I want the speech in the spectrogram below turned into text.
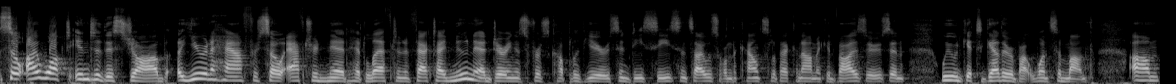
so I walked into this job a year and a half or so after Ned had left. And in fact, I knew Ned during his first couple of years in DC since I was on the Council of Economic Advisors and we would get together about once a month. Um,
